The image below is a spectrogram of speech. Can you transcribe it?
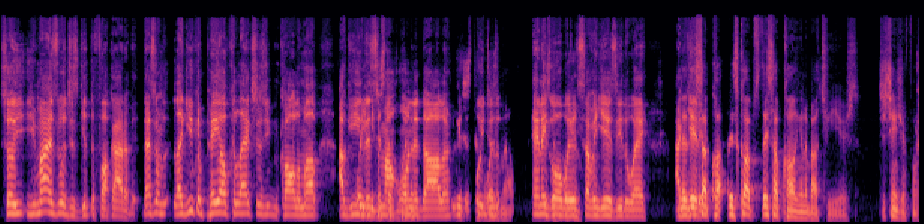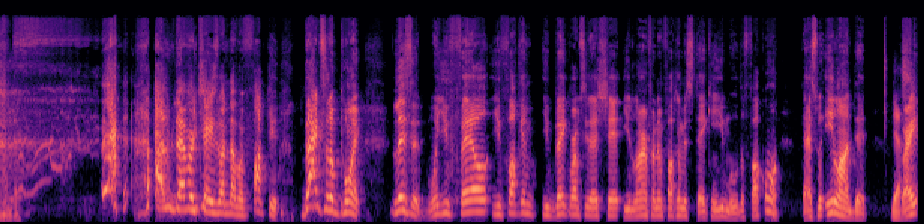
So you, you might as well just get the fuck out of it. That's what, like you can pay off collections. You can call them up. I'll give you you this amount on the dollar, You can just you just- them out. And they just go away in seven years either way. I they, they get it. stop. Call, they stop. They stop calling in about two years. Just change your phone number. I've never changed my number. Fuck you. Back to the point. Listen, when you fail, you fucking you bankruptcy that shit. You learn from the fucking mistake and you move the fuck on. That's what Elon did, Yes. right?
